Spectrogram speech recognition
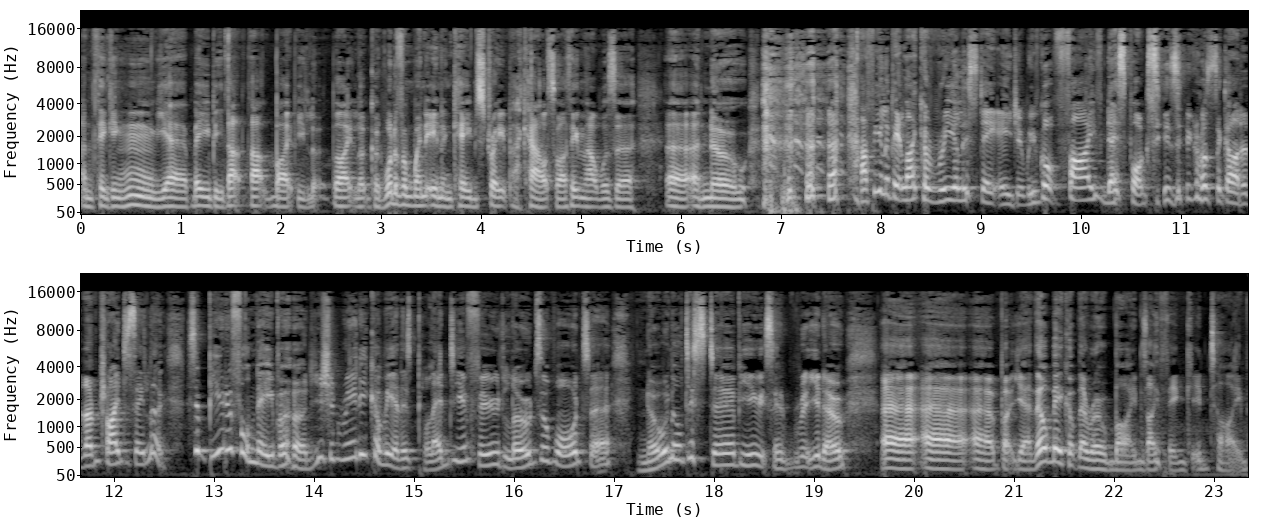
and thinking, hmm, yeah, maybe that, that might be look, might look good. One of them went in and came straight back out, so I think that was a a, a no. I feel a bit like a real estate agent. We've got five nest boxes across the garden. I'm trying to say, look, it's a beautiful neighbourhood. You should really come here. There's plenty of food, loads of water. No one will disturb you. It's a you know, uh, uh, uh, but yeah, they'll make up their own minds. I think in time.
